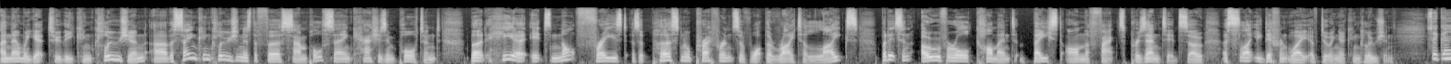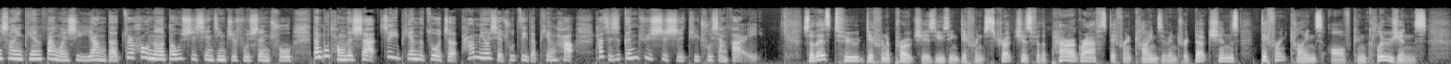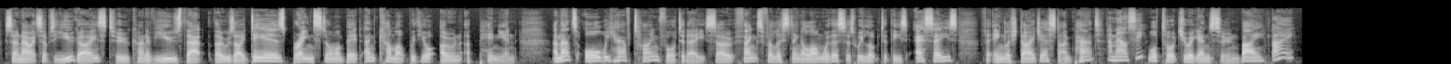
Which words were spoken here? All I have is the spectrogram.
and then we get to the conclusion. Uh, the same conclusion as the first sample, saying cash is important, but here it's not phrased as a personal preference of what the writer likes, but it's an overall comment based on the facts presented. So, a slightly different way of doing a conclusion. 所以跟上一篇范文是一样的，最后呢都是现金支付胜出。但不同的是啊，这一篇的作者他没有写出自己的偏好，他只是根据事实提出想法而已。 So there's two different approaches using different structures for the paragraphs, different kinds of introductions, different kinds of conclusions. So now it's up to you guys to kind of use that those ideas, brainstorm a bit and come up with your own opinion. And that's all we have time for today. So thanks for listening along with us as we looked at these essays for English Digest. I'm Pat. I'm Elsie. We'll talk to you again soon. Bye. Bye.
